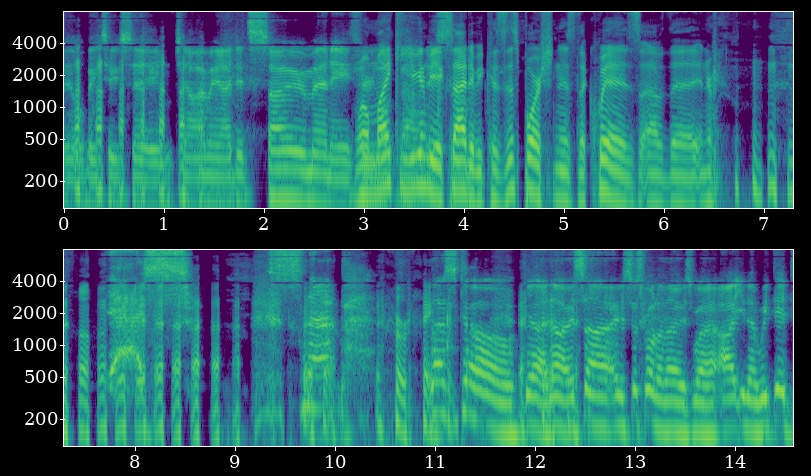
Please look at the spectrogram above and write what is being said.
it'll be too soon. Do you know what I mean? I did so many. Well, Mikey, you're gonna be excited um, because this portion is the quiz of the interview. no. Yes! Snap. right. Let's go. Yeah, no, it's uh, it's just one of those where I, you know, we did.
